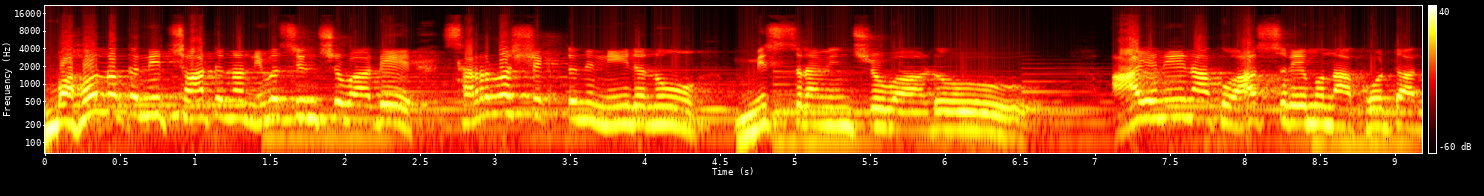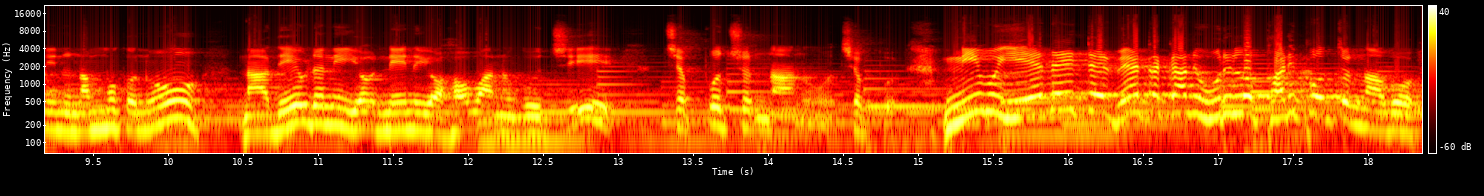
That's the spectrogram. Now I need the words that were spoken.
మహోన్నతని చాటున నివసించువాడే సర్వశక్తిని నీడను మిశ్రమించువాడు. ఆయనే నాకు ఆశ్రయము నా కోట నేను నమ్ముకొను. నా దేవుడని నేను యహోవాను గూర్చి చెప్పుచున్నాను చెప్పు. నీవు ఏదైతే వేటకాని ఊరిలో పడిపోతున్నావో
